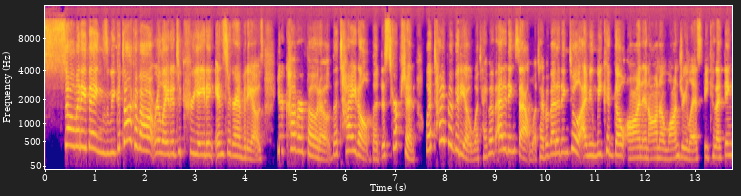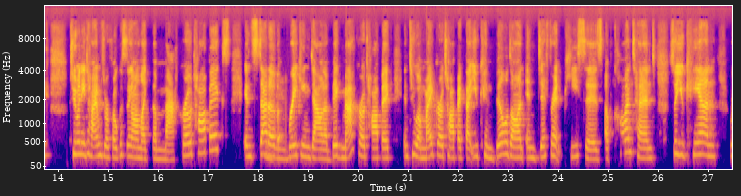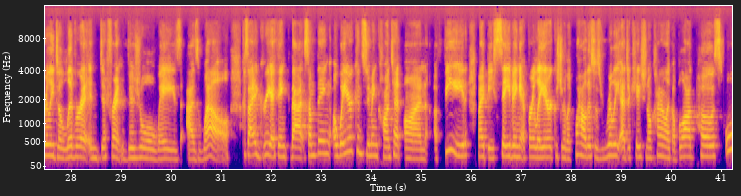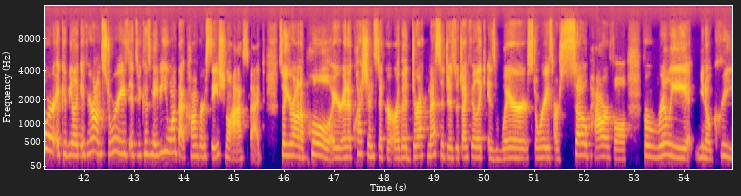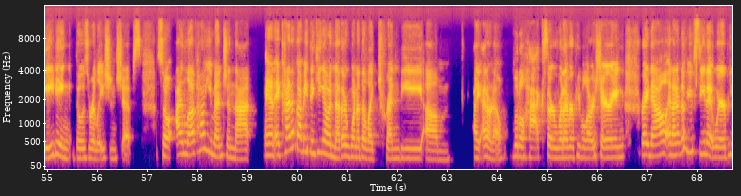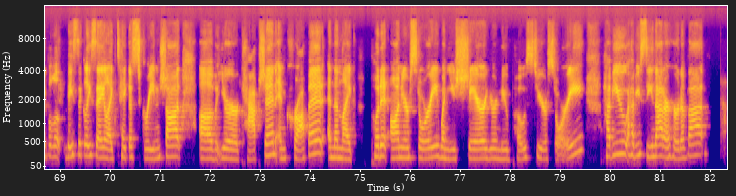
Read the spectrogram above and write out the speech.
many things we could talk about related to creating Instagram videos. Your cover photo, the title, the description, what type of video, what type of editing style, what type of editing tool. I mean, we could go on and on a laundry list because I think too many times we're focusing on like the macro topics instead mm-hmm. of breaking down a big macro topic into a micro topic that you can build on in different pieces of content so you can really deliver it in different visual ways as well. Because I agree. I think that something, a way you're consuming content on a feed might be saving it for later because you're like, wow, this is really educational, kind of like a blog post. Or it could be like, if you're on stories, it's because maybe you want that conversational aspect. So you're on a poll or you're in a question sticker or the direct messages, which I feel like is where stories are so powerful for really, you know, creating those relationships. So I love how you mentioned that and it kind of got me thinking of another one of the like trendy um I, I don't know, little hacks or whatever people are sharing right now. And I don't know if you've seen it where people basically say, like, take a screenshot of your caption and crop it and then, like, put it on your story when you share your new post to your story. Have you have you seen that or heard of that?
